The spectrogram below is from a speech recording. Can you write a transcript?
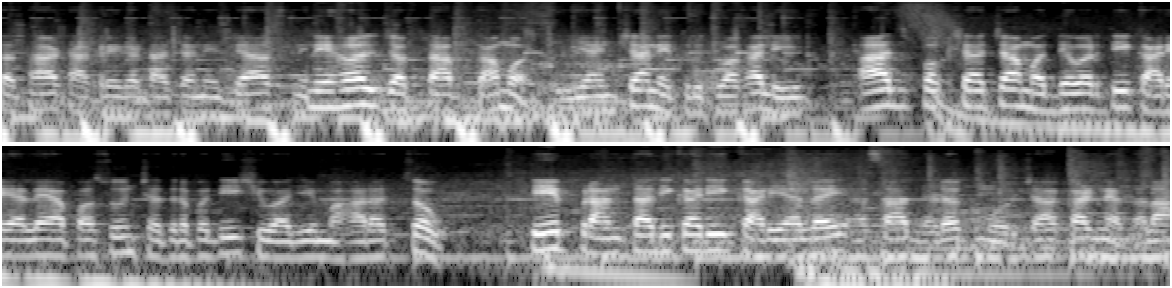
तथा ठाकरे गटाच्या नेत्या स्नेहल जगताप कामत यांच्या नेतृत्वाखाली आज पक्षाच्या मध्यवर्ती कार्यालयापासून छत्रपती शिवाजी महाराज चौक ते प्रांताधिकारी कार्यालय असा धडक मोर्चा काढण्यात आला.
